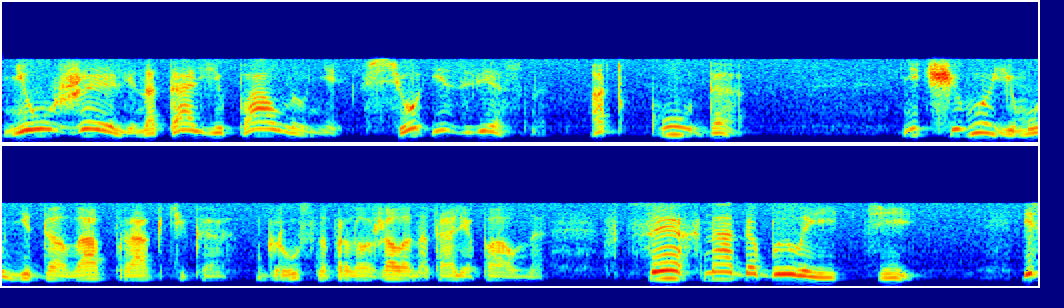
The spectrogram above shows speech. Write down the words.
Неужели Наталье Павловне все известно? Откуда? Ничего ему не дала практика, грустно продолжала Наталья Павловна. В цех надо было идти. Из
